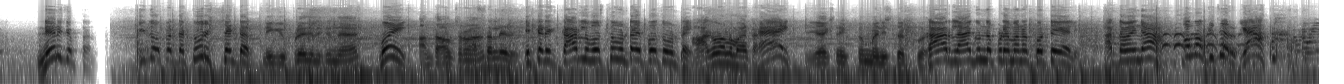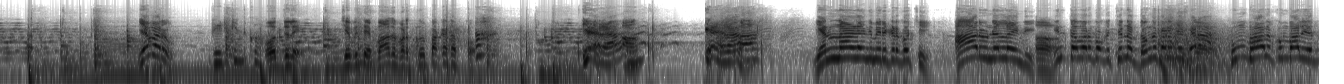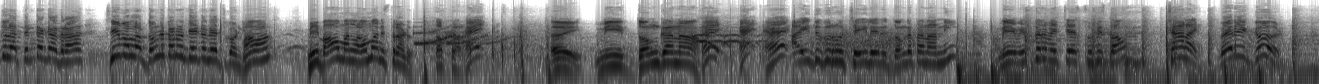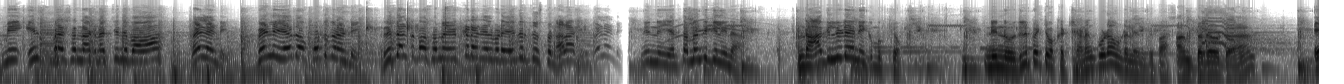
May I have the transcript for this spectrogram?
నేను చెప్తాను. ఇదో పెద్ద టూరిస్ట్ సెంటర్. నీకు ఇప్పుడే తెలిసిందా? మోయ్. అంత అవసరం లేదు. ఇక్కడికి కార్లు వస్తూ ఉంటాయి పోతూ ఉంటాయి. ఆగమన్నమాట ఏయ్! రియాక్షన్ ఎక్కువ మనిషి తక్కువ. కార్ లాగున్నప్పుడే మనం కొట్టేయాలి. అర్థమైందా? యా! ఎవరు? వీడికెందుకు? వద్దులే. చెబితే బాధపడుతు నువ్వు పక్క తప్పుకో. ఏరా? ఏరా? ఎన్నాళ్ళైంది మీరు ఇక్కడికి వచ్చి? ఆరు నెలలైంది. ఆ. ఇంతవరకు ఒక చిన్న దొంగతనం చేశారా? కుంభాలు కుంభాలు ఎద్దులా తింటాం కదరా? చీమల్లా దొంగతనం చేయడం నేర్చుకోండి. మామ మీ బావ మనల్ని అవమానిస్తున్నాడు. ఏయ్, మీ దొంగన. ఐదుగురు చేయలేని దొంగతనాన్ని మేమిద్దరం చేసి చూపిస్తాం? చాలా వెరీ గుడ్ మీ ఇన్స్పిరేషన్ నాకు నచ్చింది బావా. వెళ్ళండి. వెళ్ళి ఏదో కొట్టుకురండి. రిజల్ట్ కోసం మేము ఇక్కడే నిలబడి ఎదురు చూస్తున్నాం అలాగే. వెళ్ళండి. నిన్ను ఎంతమందికి వెళ్ళినా నా గిల్లుడే నీకు ముఖ్యం. నిన్ను వదిలిపెట్టి ఒక క్షణం కూడా ఉండలేను బిపాస్. అంత డౌటా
